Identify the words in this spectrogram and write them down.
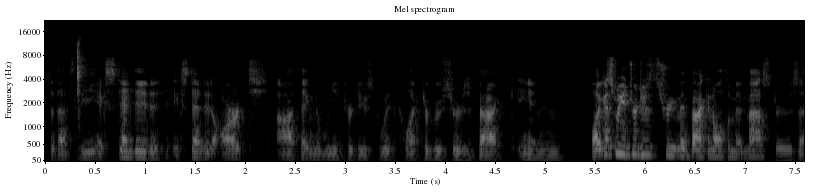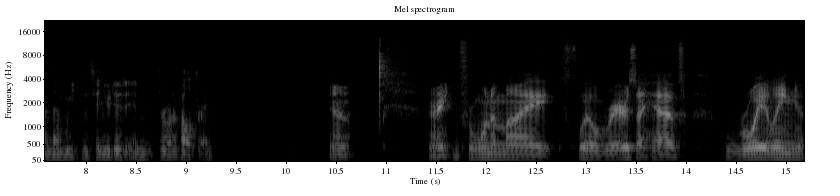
So that's the extended extended art uh, thing that we introduced with collector boosters back in. Well, I guess we introduced the treatment back in Ultimate Masters, and then we continued it in Throne of Eldraine. Yeah. All right. And for one of my foil rares, I have Roiling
